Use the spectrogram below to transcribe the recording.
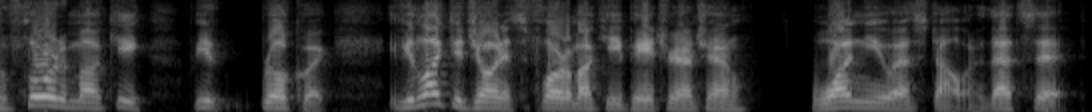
But Florida Maquis, real quick, if you'd like to join us, Florida Maquis Patreon channel, one US dollar. That's it.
